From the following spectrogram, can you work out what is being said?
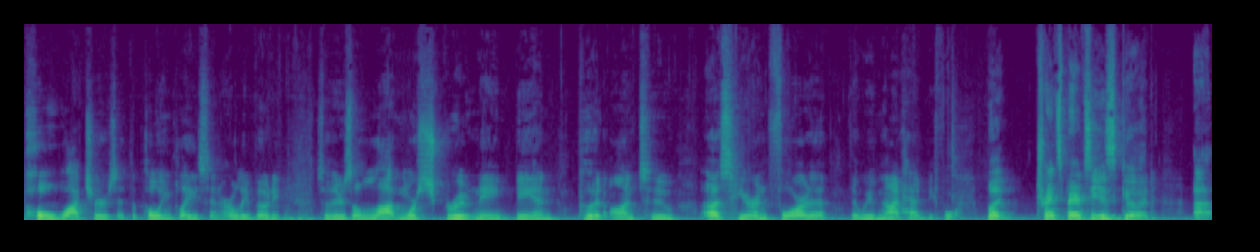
poll watchers at the polling place and early voting. So there's a lot more scrutiny being put onto us here in Florida that we've not had before. But transparency is good. Uh,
